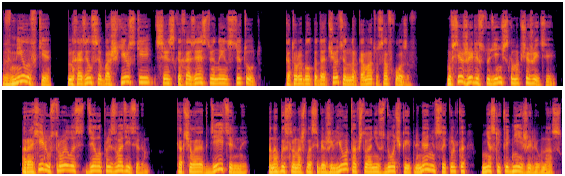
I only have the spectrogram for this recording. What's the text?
В Миловке находился Башкирский сельскохозяйственный институт, который был подотчетен наркомату совхозов. Мы все жили в студенческом общежитии. А Рахиль устроилась делопроизводителем. Как человек деятельный, она быстро нашла себе жилье, так что они с дочкой и племянницей только несколько дней жили у нас.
